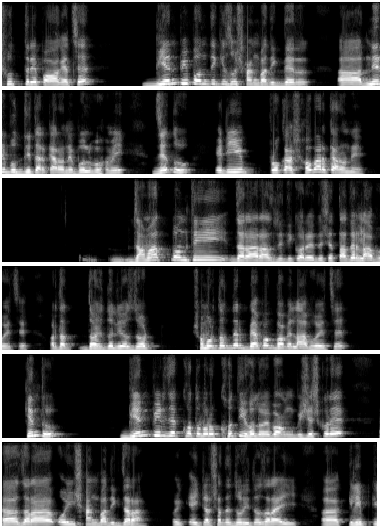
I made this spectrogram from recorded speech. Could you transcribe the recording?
সূত্রে পাওয়া গেছে বিএনপি পন্থী কিছু সাংবাদিকদের নির্বুদ্ধিতার কারণে বলব আমি। যেহেতু এটি প্রকাশ হবার কারণে জামাতপন্থী যারা রাজনীতি করে দেশে তাদের লাভ হয়েছে। অর্থাৎ দশ দলীয় জোট সমর্থকদের ব্যাপকভাবে লাভ হয়েছে। কিন্তু বিএনপির যে কত বড় ক্ষতি হলো এবং বিশেষ করে যারা ওই সাংবাদিক যারা, ওই এইটার সাথে জড়িত যারা এই ক্লিপটি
